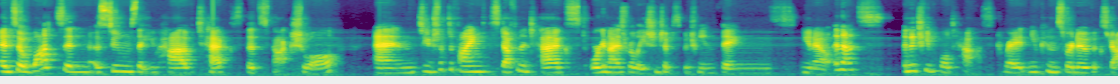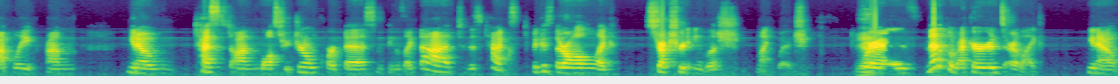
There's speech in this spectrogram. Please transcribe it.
And so Watson assumes that you have text that's factual, and you just have to find stuff in the text, organize relationships between things, you know, and that's an achievable task, right? You can sort of extrapolate from, you know, tests on Wall Street Journal corpus and things like that to this text because they're all like structured English language. Yeah. Whereas medical records are like, you know,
